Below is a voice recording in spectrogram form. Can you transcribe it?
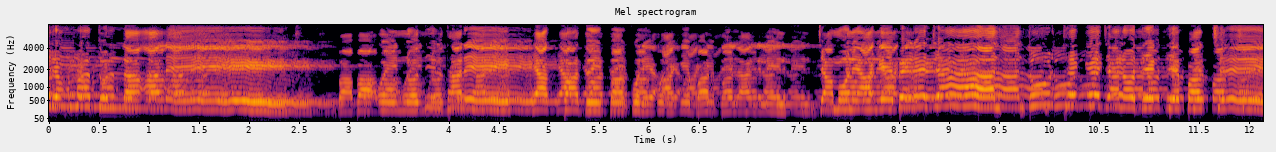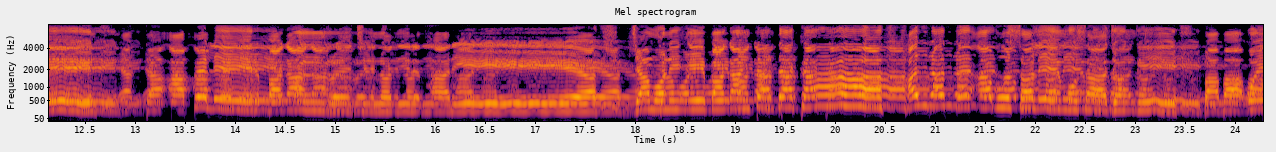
রহমাতুল্লাহ আলাইহি বাবা ওই নদীর ধারে এক পা দুই পা করে আগে বাড়তে লাগলেন। যেমন আগে বেড়ে যান দূর থেকে যেন দেখতে পাচ্ছে একটা আপেলের বাগান রয়েছে নদীর ধারে। যেমন এই বাগানটা দেখা হযরতে আবু সালে মুসা জঙ্গি বাবা ওই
